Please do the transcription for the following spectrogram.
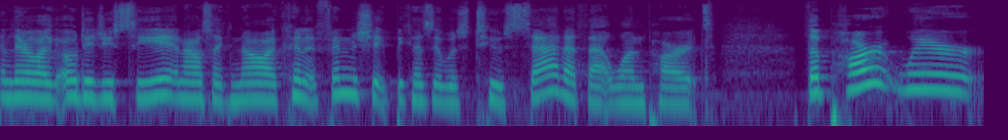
and they're like, "Oh, did you see it?" And I was like, "No, I couldn't finish it because it was too sad at that one part." The part where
